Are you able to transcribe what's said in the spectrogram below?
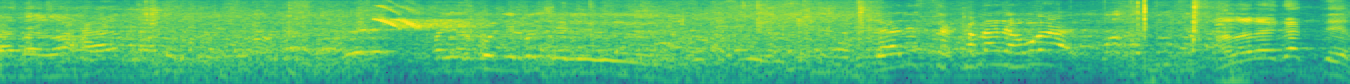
هذا واحد غير كل الوجه ال- لا لسه كمان هو الله لا يقدر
